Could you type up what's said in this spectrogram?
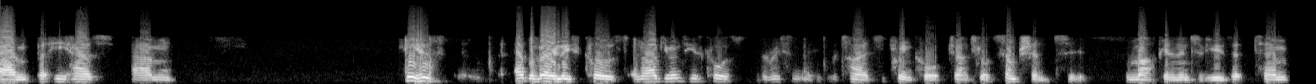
Um, but he has um, he has at the very least caused an argument. He has caused the recently retired Supreme Court Judge Lord Sumption to remark in an interview that um,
